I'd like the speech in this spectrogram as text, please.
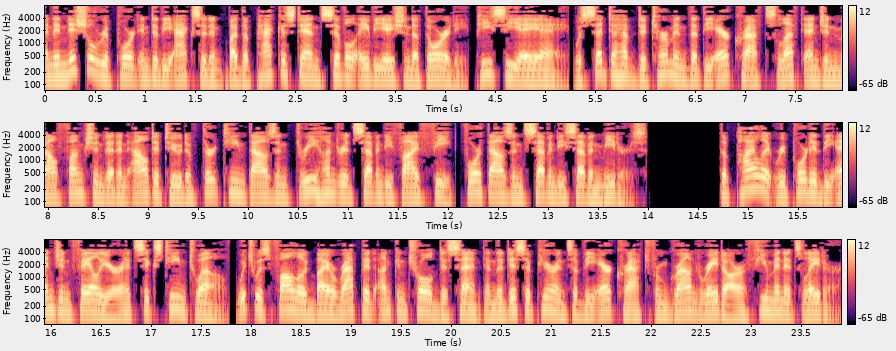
An initial report into the accident by the Pakistan Civil Aviation Authority (PCAA) was said to have determined that the aircraft's left engine malfunctioned at an altitude of 13,375 feet (4,077 meters). The pilot reported the engine failure at 1612, which was followed by a rapid uncontrolled descent and the disappearance of the aircraft from ground radar a few minutes later.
